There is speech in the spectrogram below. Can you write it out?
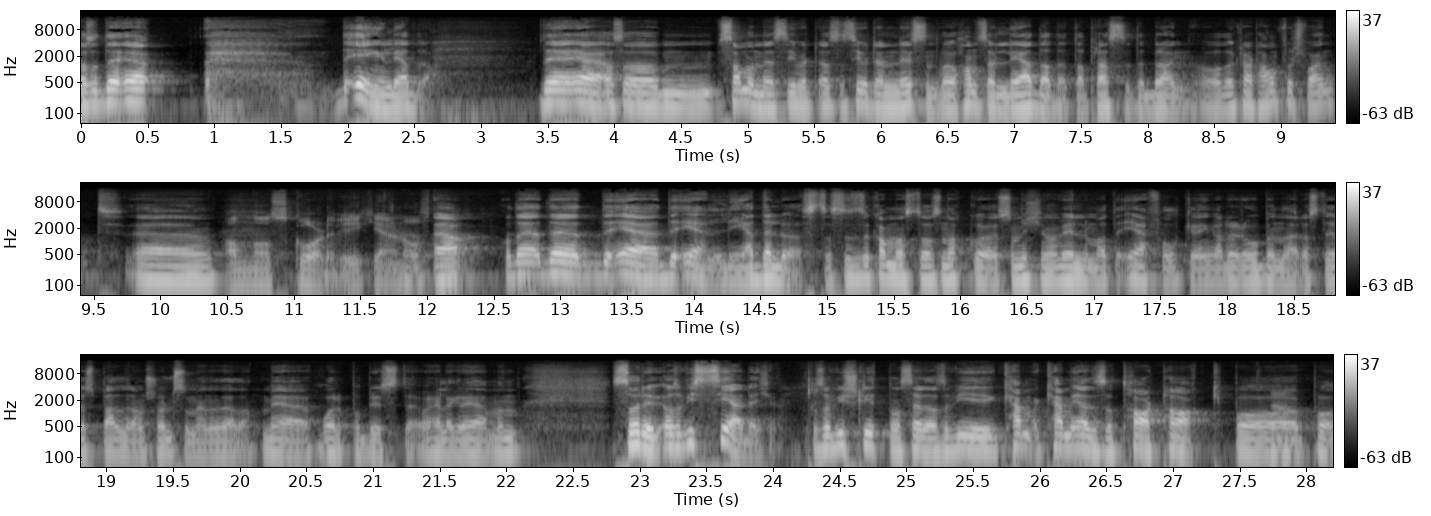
altså, det er Det er ingen ledere. Det er altså mm, Sammen med Sivert altså Sivert Ellen-Nielsen, det var jo han som leda dette presset til Brann. Og det er klart, han forsvant. Eh, Han og Skålevik gjerne ofte. ja, og det, det, det, er, det er lederløst. Altså, så kan man stå og snakke så mye man vil om at det er folk i den garderoben der. Altså, det er jo spillerne sjøl som mener det, da, med hår på brystet og hele greia. Men sorry, altså, vi ser det ikke. Altså, vi sliter med å se det. Altså, vi, hvem, hvem er det som tar tak på, på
